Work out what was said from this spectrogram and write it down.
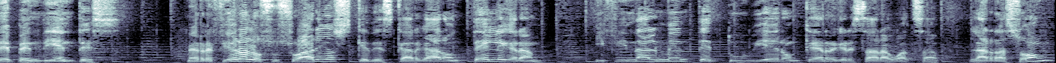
Dependientes. Me refiero a los usuarios que descargaron Telegram y finalmente tuvieron que regresar a WhatsApp. La razón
